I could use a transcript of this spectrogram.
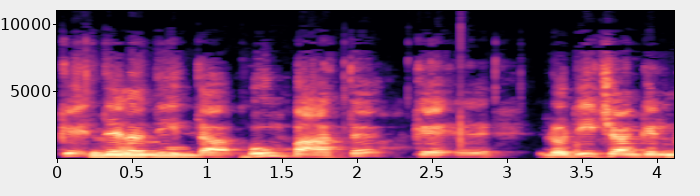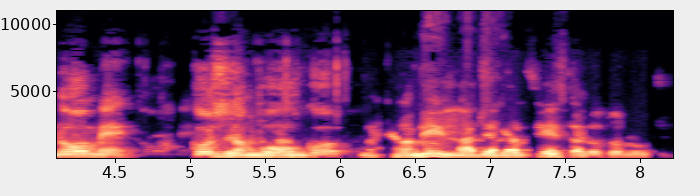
che della ditta Bumpate, che eh, lo dice anche il nome, costa poco. Una caramella. Abbia pazienza, dottor Luci.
